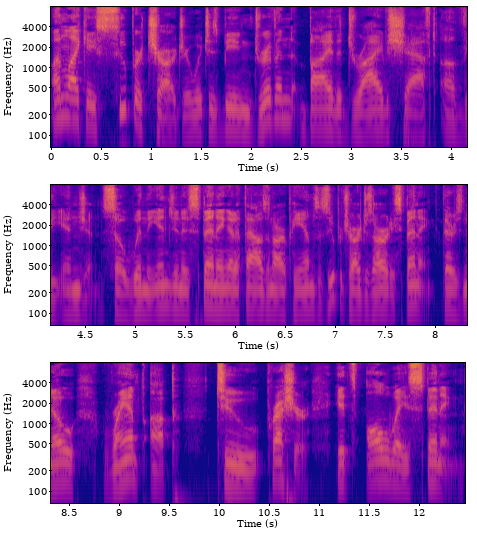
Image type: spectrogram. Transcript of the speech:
Unlike a supercharger, which is being driven by the drive shaft of the engine. So when the engine is spinning at 1,000 RPMs, the supercharger is already spinning. There's no ramp up to pressure. It's always spinning.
